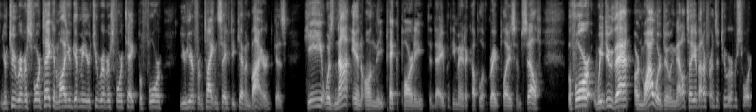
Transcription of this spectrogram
Your two Rivers Ford take. And while you give me your two Rivers Ford take before you hear from Titan safety Kevin Byard, because He was not in on the pick party today, but he made a couple of great plays himself. Before we do that, or while we're doing that, I'll tell you about our friends at Two Rivers Ford.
